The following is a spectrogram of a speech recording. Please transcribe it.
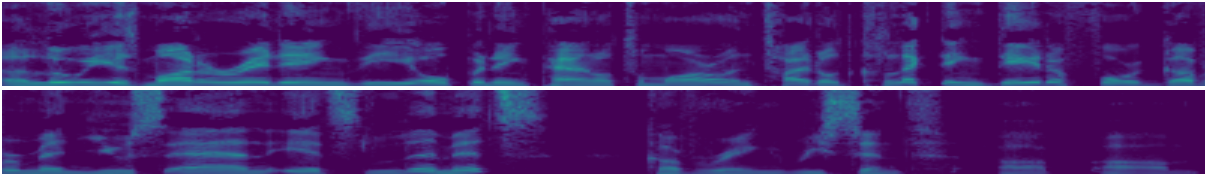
Uh, Louie is moderating the opening panel tomorrow entitled Collecting Data for Government Use and Its Limits, covering recent uh, um,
